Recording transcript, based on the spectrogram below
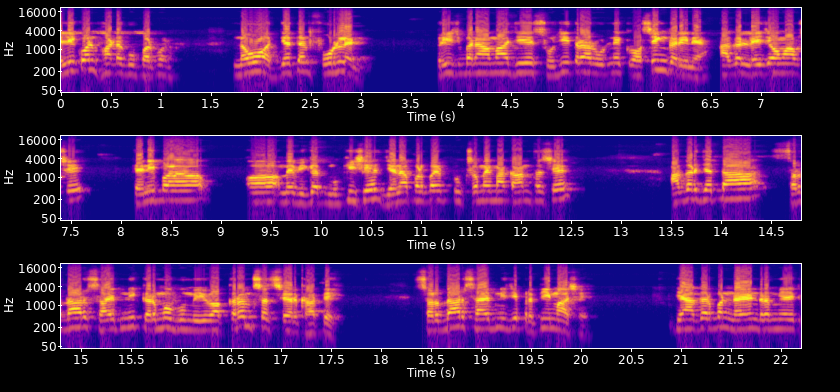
એલિકોન ફાટક ઉપર પણ નવો અદ્યતન ફોરલેન બ્રિજ બનાવવામાં જે સુજિત્રા રોડને ક્રોસિંગ કરીને આગળ લઈ જવામાં આવશે. તેની પણ અમે વિગત મૂકી છે. જેના પણ ટૂંક સમયમાં કામ થશે. આગળ જતા સરદાર સાહેબની કર્મભૂમિ એવા કરમસદ શહેર ખાતે સરદાર સાહેબની જે પ્રતિમા છે, ત્યાં આગળ પણ નયન રમ્ય એક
